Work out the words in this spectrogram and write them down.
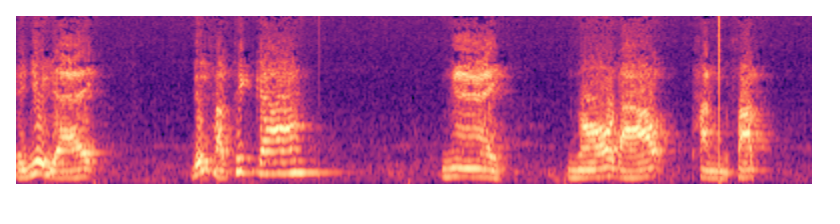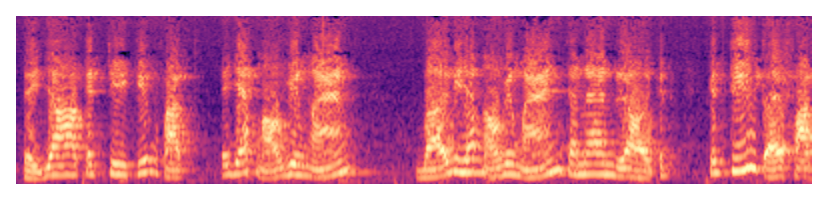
thì như vậy, đức phật thích ca, ngài ngộ đạo thành phật, thì do cái tri kiến phật, cái giác ngộ viên mãn. Bởi cái giác ngộ viên mãn cho nên rồi cái cái trí tuệ phật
